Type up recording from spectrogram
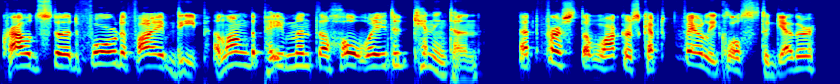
Crowds stood four to five deep along the pavement the whole way to Kennington. At first, the walkers kept fairly close together,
